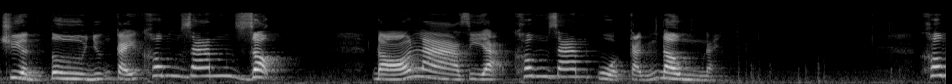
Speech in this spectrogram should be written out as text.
chuyển từ những cái không gian rộng đó là gì ạ? Không gian của cánh đồng này Không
